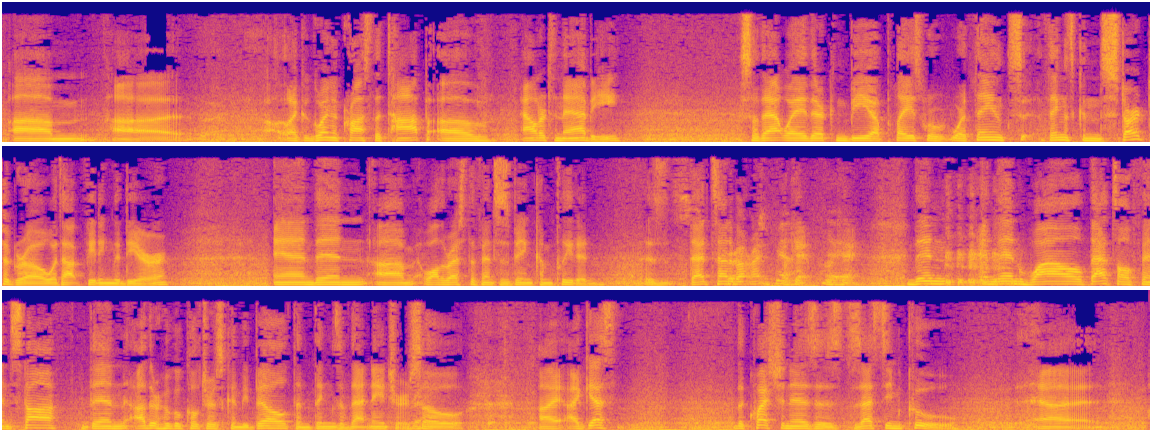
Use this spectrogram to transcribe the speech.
um, uh, like going across the top of Allerton Abbey. So that way there can be a place where, where things things can start to grow without feeding the deer, and then um, while the rest of the fence is being completed. Does that sound about right? Yeah. Okay. Yeah, Okay. Then and then while that's all fenced off, then other hugel cultures can be built and things of that nature. So I, I guess the question is, is does that seem cool? Uh,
